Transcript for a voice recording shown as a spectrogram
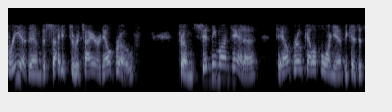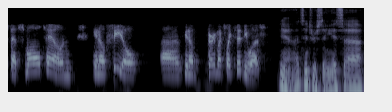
three of them decided to retire in Elk Grove from Sidney, Montana to Elk Grove, California because it's that small town, you know, feel uh, you know, very much like Sidney was. Yeah, that's interesting. It's uh,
